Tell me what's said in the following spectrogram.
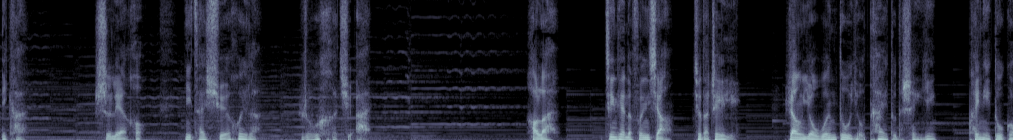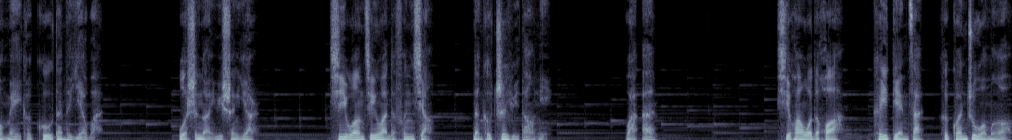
你看，失恋后，你才学会了如何去爱。好了，今天的分享就到这里，让有温度、有态度的声音陪你度过每个孤单的夜晚。我是暖玉声音儿，希望今晚的分享能够治愈到你。晚安。喜欢我的话，可以点赞和关注我们哦。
